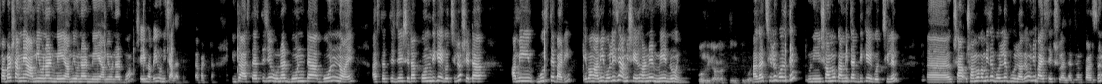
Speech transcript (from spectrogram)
সবার সামনে আমি ওনার মেয়ে, আমি ওনার মেয়ে, আমি ওনার বোন, সেইভাবেই উনি চালাতেন ব্যাপারটা। কিন্তু আস্তে আস্তে যে ওনার বোনটা, বোন নয়, আস্তে আস্তে যে সেটা কোন দিকে এগোচ্ছিল, সেটা আমি বুঝতে পারি এবং আমি বলি যে আমি সেই ধরনের মেয়ে নই। কোন দিকে? আঘাত? ছিল বলতে উনি সমকামিতার দিকে এগোচ্ছিলেন। সমকামিতা বললে ভুল হবে উনি বাইসেক্সুয়াল একজন পার্সন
